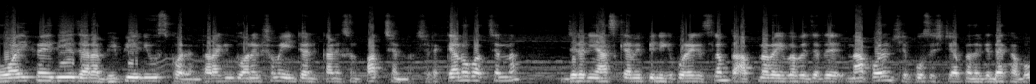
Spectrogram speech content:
ওয়াইফাই দিয়ে যারা ভিপিএন ইউজ করেন, তারা কিন্তু অনেক সময় ইন্টারনেট কানেকশন পাচ্ছেন না। সেটা কেন পাচ্ছেন না? যেটা নিয়ে আজকে আমি পিনিকে পড়ে গেছিলাম, তো আপনারা এইভাবে যাতে না পড়েন সেই প্রসেসটি আপনাদেরকে দেখাবো।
